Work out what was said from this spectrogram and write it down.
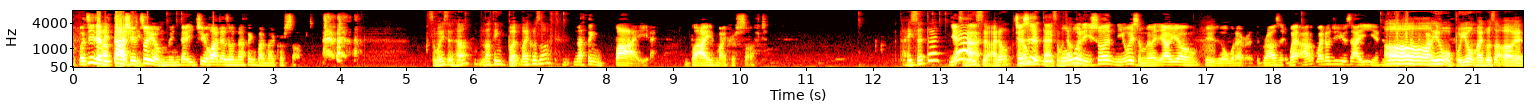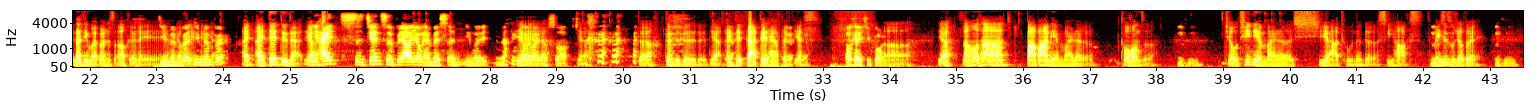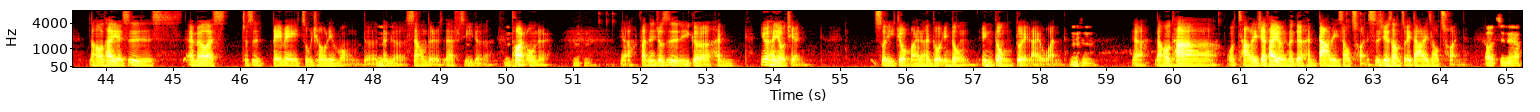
我记得你大学最有名的一句话叫做 “Nothing but Microsoft”，什么意思？哈，Nothing but Microsoft？Nothing by by Microsoft。I said that? Yeah. 什么意思？I don't. 就是我问你说，你为什么要用，比如说 whatever the browser? Why why don't you use IE? 哦，因为我不用 Microsoft. OK, nothing but Microsoft. OK, OK. Do you remember? Do you remember? I I did do that. 你还死坚持不要用 MSN，因为 nothing but Microsoft. 对啊，对对对对对，Yeah, I did that did happen. Yes. OK, keep going. 啊，Yeah. 然后他八八年买了拓荒者。嗯哼。 九七年买了西雅图那个 Seahawks 美式足球队，嗯哼，然后他也是 MLS 就是北美足球联盟的那个 Sounders FC 的 part owner，嗯哼，呀，反正就是一个很因为很有钱，所以就买了很多运动运动队来玩，嗯哼，呀，然后他我查了一下，他有那个很大的一艘船，世界上最大的一艘船，哦，真的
